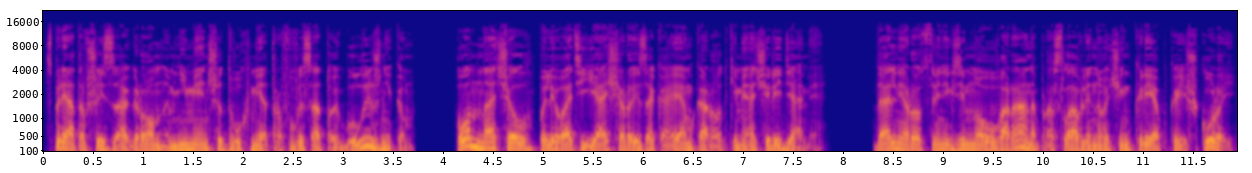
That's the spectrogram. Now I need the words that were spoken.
Спрятавшись за огромным, не меньше двух метров высотой булыжником, он начал поливать ящера из АКМ короткими очередями. Дальний родственник земного варана, прославленный очень крепкой шкурой,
